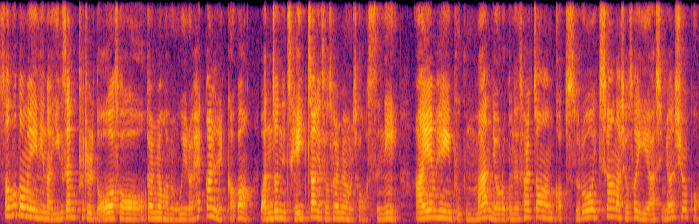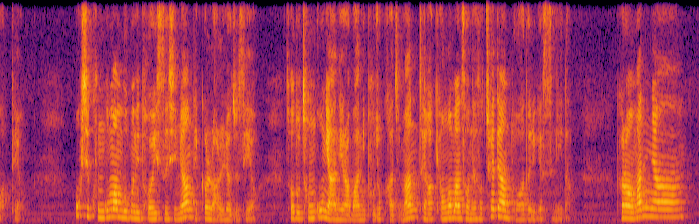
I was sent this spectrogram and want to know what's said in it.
서브 도메인이나 example을 넣어서 설명하면 오히려 헷갈릴까봐 완전히 제 입장에서 설명을 적었으니 imhey 부분만 여러분의 설정한 값으로 치환하셔서 이해하시면 쉬울 것 같아요. 혹시 궁금한 부분이 더 있으시면 댓글로 알려주세요. 저도 전공이 아니라 많이 부족하지만 제가 경험한 선에서 최대한 도와드리겠습니다. 그럼 안녕!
